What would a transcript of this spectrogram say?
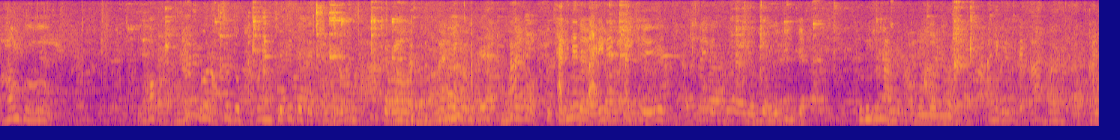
한국 이거 하는 건 없어도 밥은 제때 제때 잘 들어간다. 그럼 자기네는 말이나 찾지. 여기 어딘데? 등수나무도 모르는데. 아니 그리고 내가 갈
